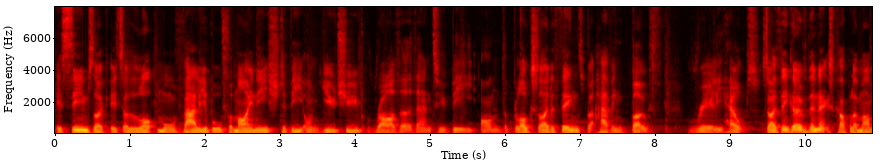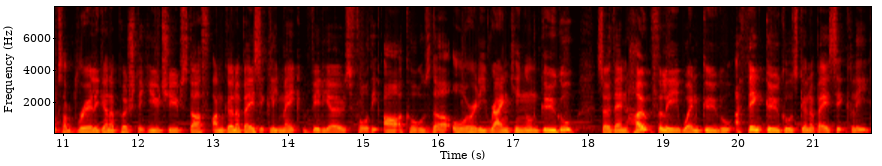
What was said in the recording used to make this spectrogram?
It seems like it's a lot more valuable for my niche to be on YouTube rather than to be on the blog side of things, but having both really helps. So I think over the next couple of months, I'm really going to push the YouTube stuff. I'm going to basically make videos for the articles that are already ranking on Google. So then hopefully when Google, I think Google's going to basically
